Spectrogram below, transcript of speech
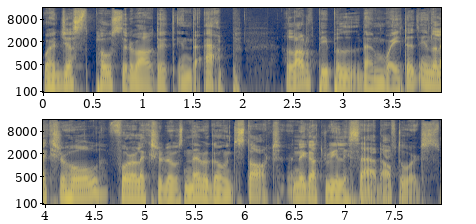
we had just posted about it in the app. A lot of people then waited in the lecture hall for a lecture that was never going to start and they got really sad afterwards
